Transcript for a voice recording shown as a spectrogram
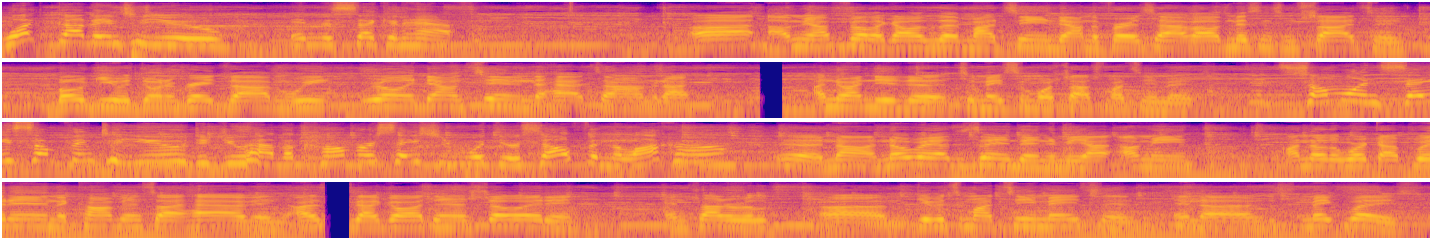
What got into you in the second half? Uh, I mean, I felt like I was letting my team down the first half. I was missing some shots, and Bogey was doing a great job. And we, we were only down 10 in the halftime, and I, I knew I needed to, to make some more shots for my teammates. Did someone say something to you? Did you have a conversation with yourself in the locker room? Yeah, nah, nobody had to say anything to me. I, I mean, I know the work I put in, the confidence I have, and I just got to go out there and show it and, and try to uh, give it to my teammates and, and uh, just make plays.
